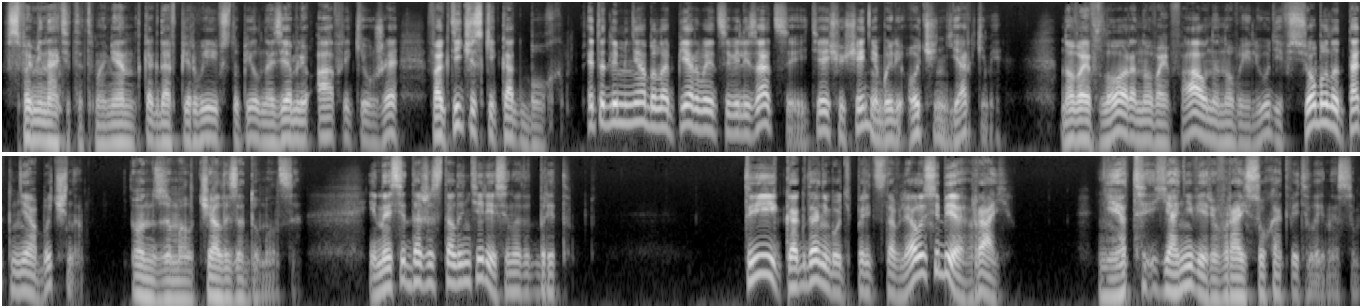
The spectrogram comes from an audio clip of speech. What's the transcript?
вспоминать этот момент, когда впервые вступил на землю Африки уже фактически как бог. Это для меня была первая цивилизация, и те ощущения были очень яркими. Новая флора, новая фауна, новые люди — все было так необычно. Он замолчал и задумался. Инессе даже стал интересен этот бред. «Ты когда-нибудь представляла себе рай?» «Нет, я не верю в рай», — сухо ответила Инесса.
